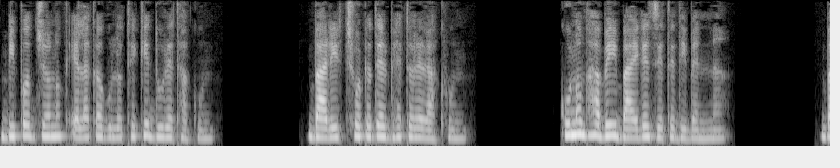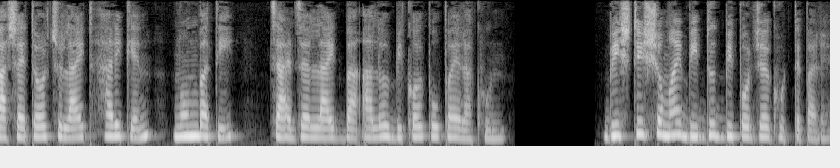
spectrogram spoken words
বিপজ্জনক এলাকাগুলো থেকে দূরে থাকুন। বাড়ির ছোটদের ভেতরে রাখুন। কোনোভাবেই বাইরে যেতে দিবেন না। বাসায় টর্চ লাইট, হারিকেন, মোমবাতি, চার্জার লাইট বা আলোর বিকল্প উপায় রাখুন। বৃষ্টির সময় বিদ্যুৎ বিপর্যয় ঘটতে পারে।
